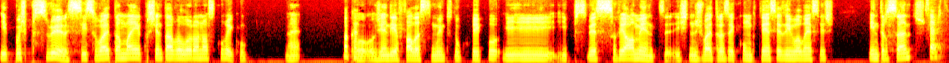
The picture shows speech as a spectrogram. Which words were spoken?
e depois perceber se isso vai também acrescentar valor ao nosso currículo. Né? Okay. Hoje em dia fala-se muito do currículo e, e, perceber se realmente isto nos vai trazer competências e valências interessantes certo.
